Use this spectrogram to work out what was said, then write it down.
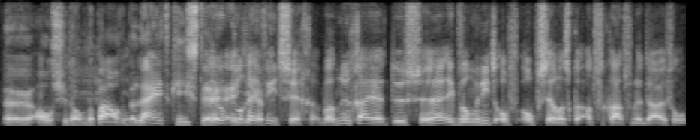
eh, als je dan bepaalde beleid kiest... Hè, Ik wil en toch even hebt- iets zeggen. Want nu ga je het dus, hè, ik wil me niet op, opstellen als advocaat van de duivel.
